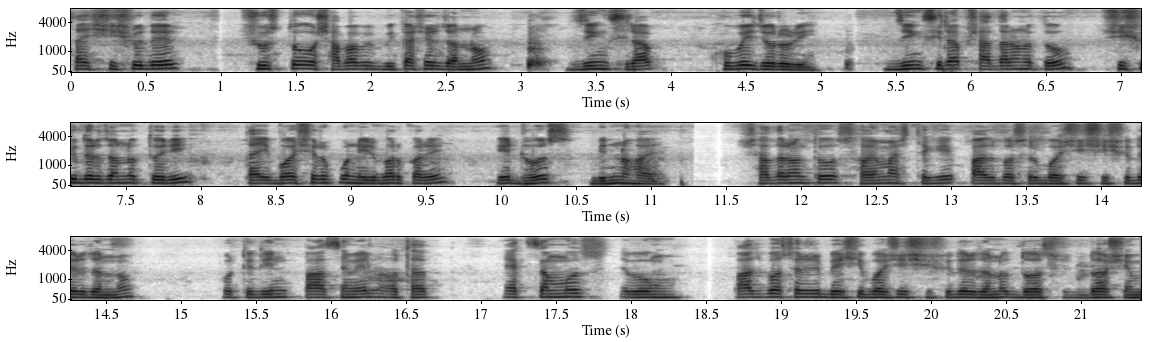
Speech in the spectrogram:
তাই শিশুদের সুস্থ ও স্বাভাবিক বিকাশের জন্য জিঙ্ক সিরাপ খুবই জরুরি। জিঙ্ক সিরাপ সাধারণত শিশুদের জন্য তৈরি, তাই বয়সের উপর নির্ভর করে এর ডোজ ভিন্ন হয়। সাধারণত ছয় মাস থেকে পাঁচ বছর বয়সী শিশুদের জন্য প্রতিদিন পাঁচ এম অর্থাৎ এক চামচ এবং পাঁচ বছরের বেশি বয়সী শিশুদের জন্য দশ দশ এম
